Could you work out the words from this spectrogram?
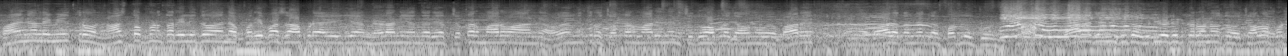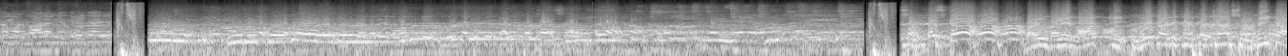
ફાઇનલી મિત્રો નાસ્તો પણ કરી લીધો અને ફરી પાછા આપણે આવી ગયા મેળાની અંદર એક ચક્કર મારવા અને હવે મિત્રો ચક્કર મારીને સીધું આપણે જવાનું હોય બારે અને બારે તમે એકદમ પબ્લિક જોઈને બારે જઈને સીધો વિડીયો એડિટ કરવાનો તો ચાલો ફટાફટ બહાર નીકળી જાય सर्कस का बड़ी बड़ी मौत की कुएं का टिकट पचास रुपए का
